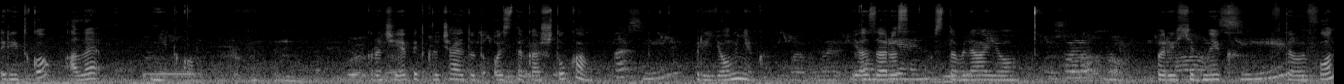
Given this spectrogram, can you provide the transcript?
рідко, але мітко. Коротше, я підключаю тут ось така штука, прийомник. Я зараз вставляю перехідник в телефон,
